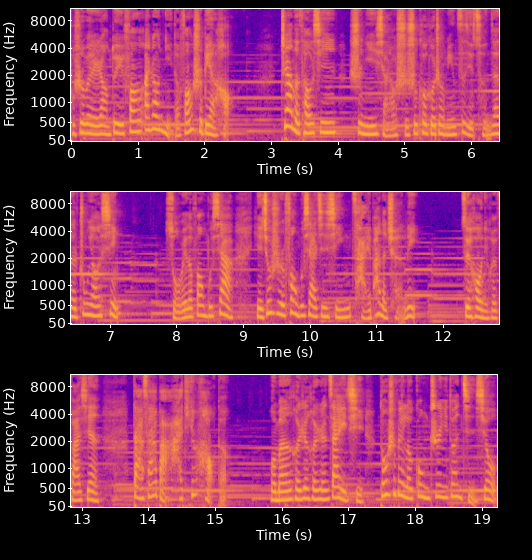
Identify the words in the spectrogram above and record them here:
不是为了让对方按照你的方式变好，这样的操心是你想要时时刻刻证明自己存在的重要性。所谓的放不下，也就是放不下进行裁判的权利。最后你会发现，大撒把还挺好的。我们和任何人在一起，都是为了共织一段锦绣。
